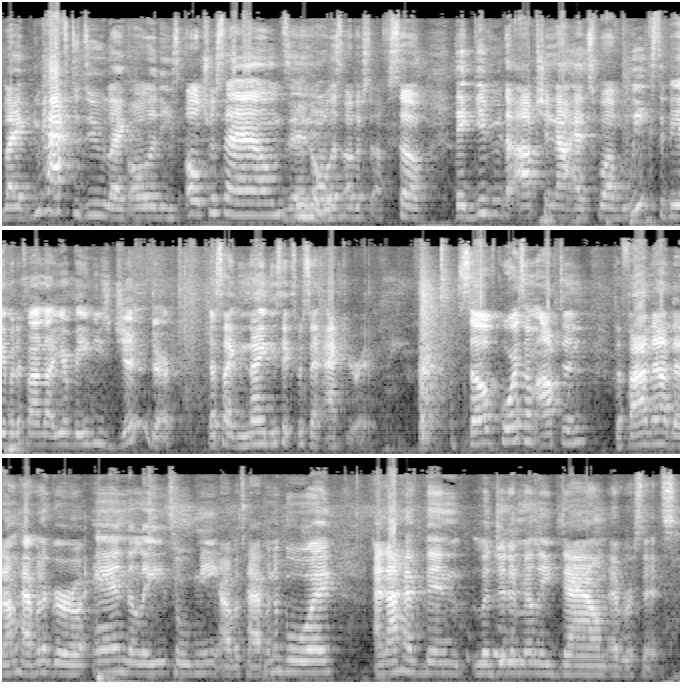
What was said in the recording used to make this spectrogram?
like you have to do like all of these ultrasounds and mm-hmm. all this other stuff. So they give you the option now at 12 weeks to be able to find out your baby's gender. That's like 96% accurate. So of course I'm opting to find out that I'm having a girl and the lady told me I was having a boy and I have been legitimately down ever since.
